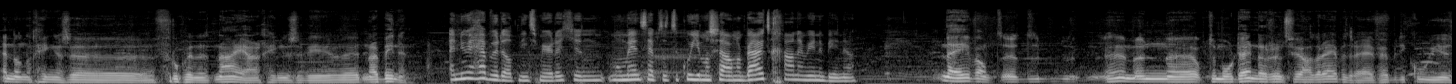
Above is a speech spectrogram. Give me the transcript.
En dan gingen ze, vroeger in het najaar, gingen ze weer naar binnen. En nu hebben we dat niet meer. Dat je een moment hebt dat de koeien massaal naar buiten gaan en weer naar binnen. Nee, want eh, de- een, eh, op de moderne rundveehouderijbedrijven hebben die koeien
